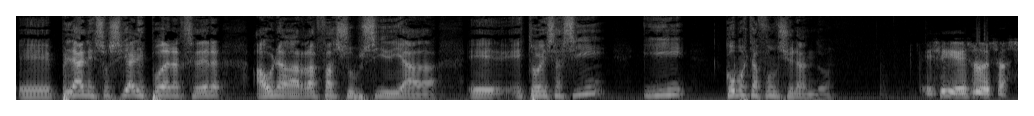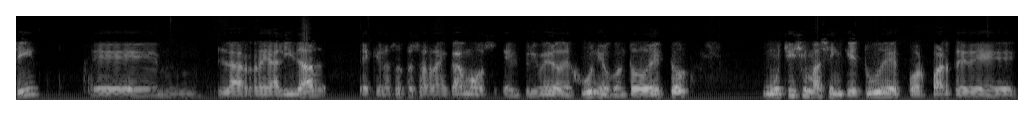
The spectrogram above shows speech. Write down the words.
eh, planes sociales puedan acceder a una garrafa subsidiada. Eh, ¿Esto es así? ¿Y cómo está funcionando? Sí, eso es así. la realidad es que nosotros arrancamos el primero de junio con todo esto. Muchísimas inquietudes por parte de,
